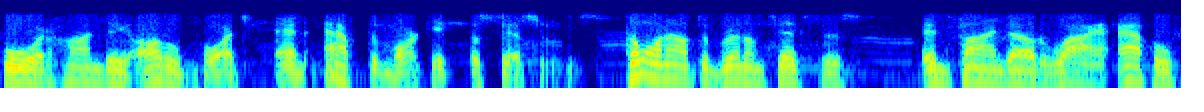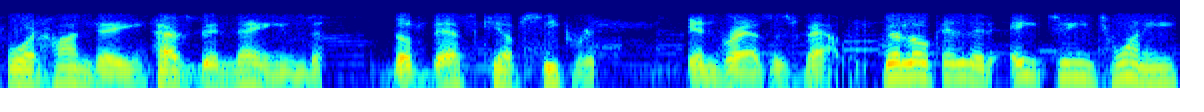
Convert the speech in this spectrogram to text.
Ford Hyundai auto parts and aftermarket accessories. Come on out to Brenham, Texas, and find out why Apple Ford Hyundai has been named the best kept secret in Brazos Valley. They're located at 1820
